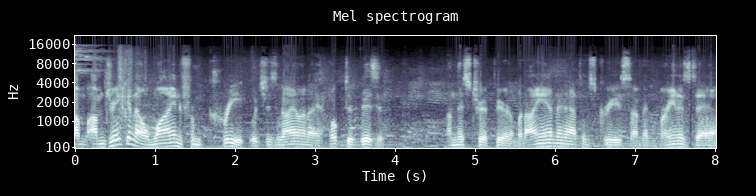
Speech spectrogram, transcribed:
I'm, I'm drinking a wine from Crete, which is an island I hope to visit on this trip here. But I am in Athens, Greece. I'm in Marina Zea,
